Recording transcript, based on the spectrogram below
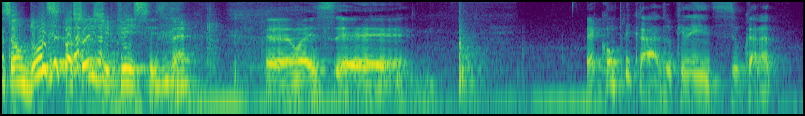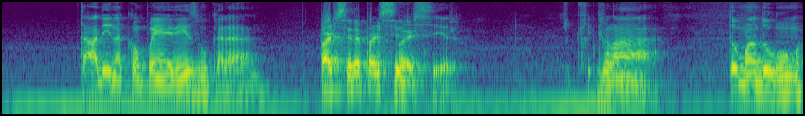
são duas situações difíceis, né? É, mas é... É complicado, que nem se o cara tá ali na companheirismo, o cara Parceiro é parceiro. parceiro. Fica lá tomando uma.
